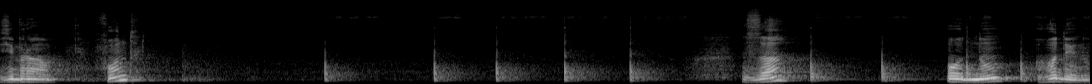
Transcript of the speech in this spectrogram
Зібрав фунт за одну годину.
